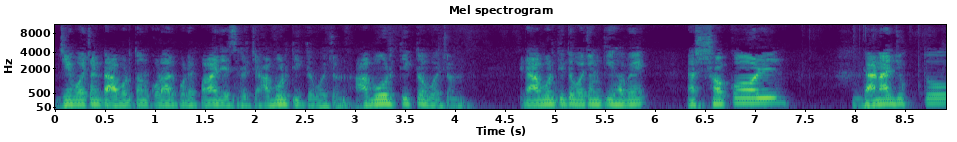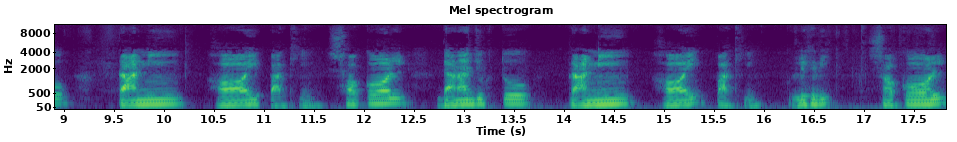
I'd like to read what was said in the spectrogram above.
যে বচনটা আবর্তন করার পরে পাওয়া যায় সেটা হচ্ছে আবর্তিত বচন। আবর্তিত বচন। এটা আবর্তিত বচন কি হবে? না, সকল ডানাযুক্ত প্রাণী হয় পাখি। সকল ডানাযুক্ত প্রাণী হয় পাখি। লিখে দিই। সকল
